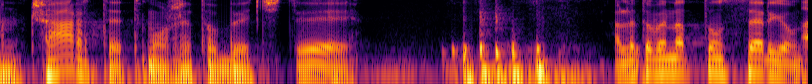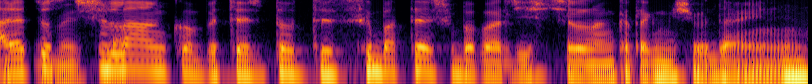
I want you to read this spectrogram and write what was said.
Uncharted może to być, ty. Ale to by nad tą serią. Ale tak to myślał. strzelanką by też, to, to jest chyba też chyba bardziej strzelanka, tak mi się wydaje, nie?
